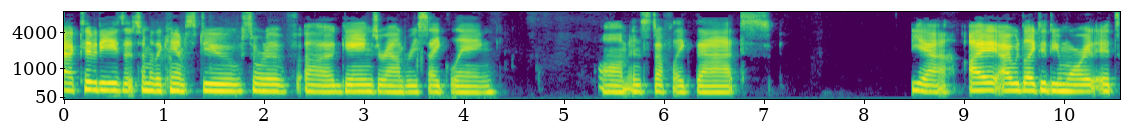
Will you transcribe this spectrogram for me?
activities that some of the camps do, sort of uh, games around recycling um, and stuff like that. Yeah, I, I would like to do more. It's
